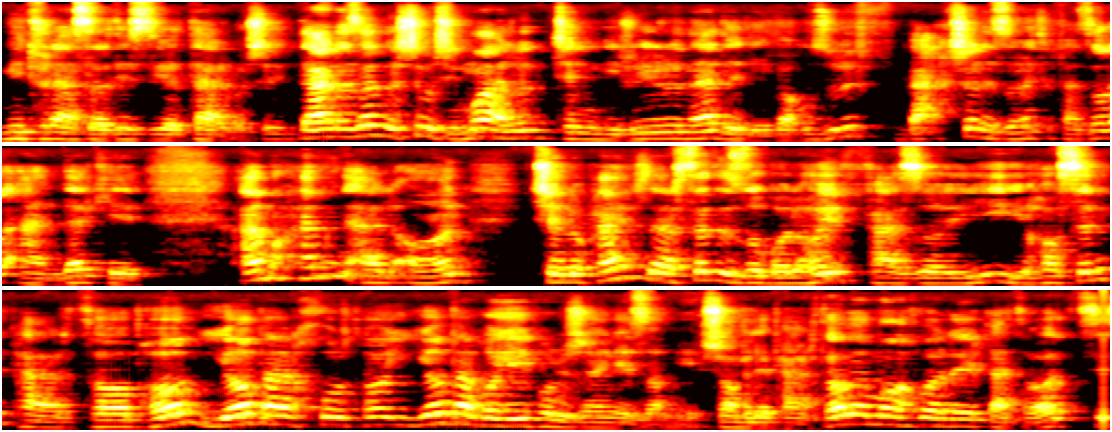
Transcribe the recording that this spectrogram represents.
می‌تونه اثراتش زیادتر باشه. در نظر داشته باشیم ما الان چنین نیرویی رو نداریم و حضور بخش نظامی تو فضا اندکه. اما همین الان 45 درصد زباله های فضایی حاصل پرتاب ها یا برخورد ها یا بقایای پروژه نظامی شامل پرتاب ماهواره قطعات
